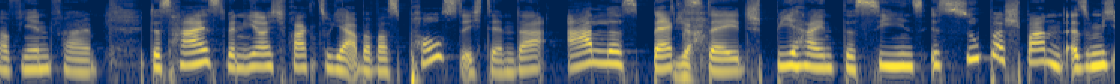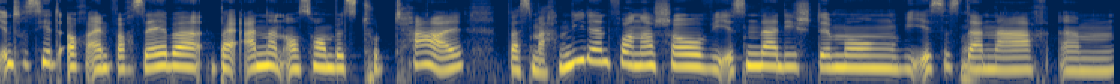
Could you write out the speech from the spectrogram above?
Auf jeden Fall. Das heißt, wenn ihr euch fragt, so ja, aber was poste ich denn da? Alles Backstage, ja. behind the scenes ist super spannend. Also mich interessiert auch einfach selber bei anderen Ensembles total, was machen die denn vor einer Show? Wie ist denn da die Stimmung? Wie ist es danach? Ähm,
